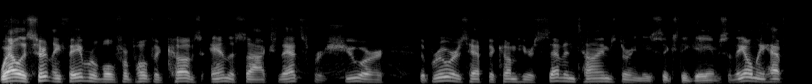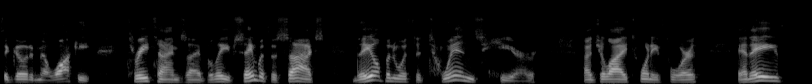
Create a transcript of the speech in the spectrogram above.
Well, it's certainly favorable for both the Cubs and the Sox, that's for sure. The Brewers have to come here seven times during these 60 games, and they only have to go to Milwaukee three times, I believe. Same with the Sox. They open with the Twins here on July 24th, and they've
